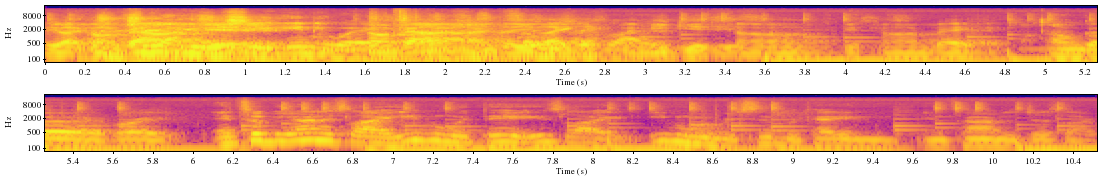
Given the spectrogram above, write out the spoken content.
You're like on contributing Valentine's shit Day. anyway. On Valentine's Day, So you it's like, let me get some, get some back. I'm good, right. And to be honest, like even with it, it's like even with reciprocating in terms of just like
